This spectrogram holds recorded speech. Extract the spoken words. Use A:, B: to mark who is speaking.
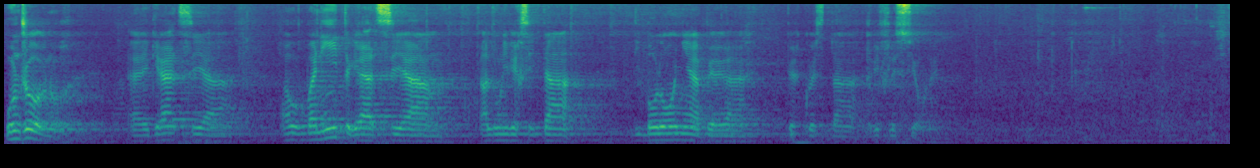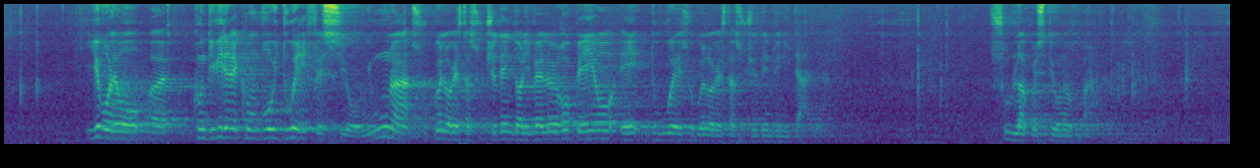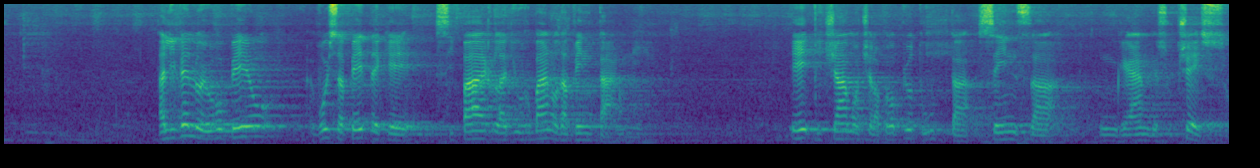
A: Buongiorno, eh, grazie a, Urbanit, grazie all'Università di Bologna per, per questa riflessione. Io volevo eh, condividere con voi due riflessioni, una su quello che sta succedendo a livello europeo e due su quello che sta succedendo in Italia, sulla questione urbana. A livello europeo voi sapete che si parla di urbano da vent'anni e diciamocela proprio tutta senza un grande successo,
